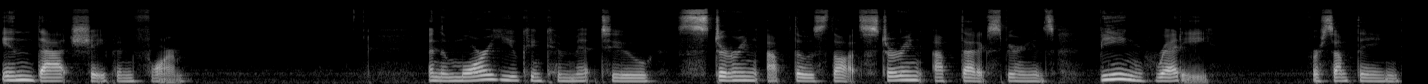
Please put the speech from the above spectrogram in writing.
in that shape and form. And the more you can commit to stirring up those thoughts, stirring up that experience, being ready for something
